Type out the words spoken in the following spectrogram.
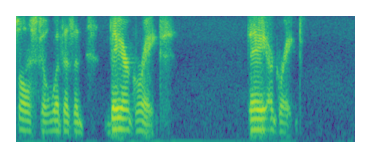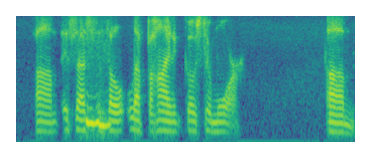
soul's still with us, and they are great. They are great. Um, it's us Mhm. that's the left behind. It goes through more. Um,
